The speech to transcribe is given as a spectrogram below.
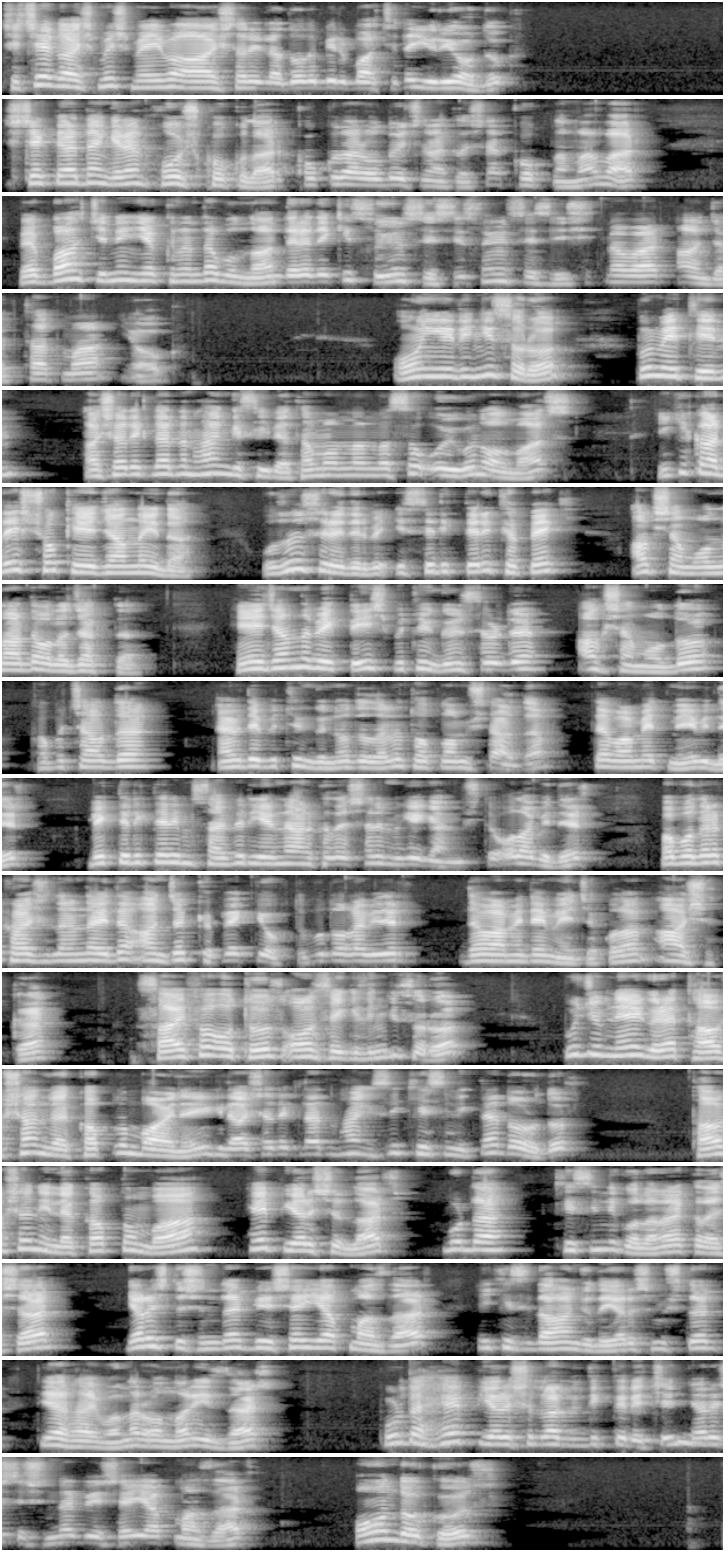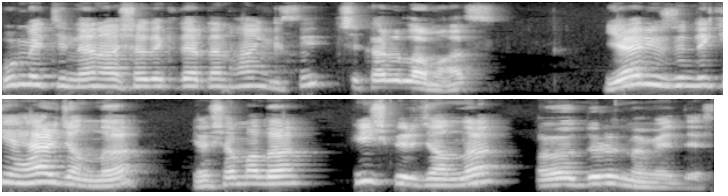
Çiçek açmış meyve ağaçlarıyla dolu bir bahçede yürüyorduk. Çiçeklerden gelen hoş kokular, kokular olduğu için arkadaşlar koklama var. Ve bahçenin yakınında bulunan deredeki suyun sesi, suyun sesi işitme var ancak tatma yok. 17. soru. Bu metin aşağıdakilerden hangisiyle tamamlanması uygun olmaz? İki kardeş çok heyecanlıydı. Uzun süredir istedikleri köpek akşam onlarda olacaktı. Heyecanlı bekleyiş bütün gün sürdü. Akşam oldu, kapı çaldı. Evde bütün gün odalarını toplamışlardı. Devam etmeyebilir. Bekledikleri misafir yerine arkadaşları Müge gelmişti. Olabilir. Babaları karşılarındaydı ancak köpek yoktu. Bu da olabilir. Devam edemeyecek olan A şıkkı. Sayfa 30 18. soru. Bu cümleye göre tavşan ve kaplumbağa ile ilgili aşağıdakilerden hangisi kesinlikle doğrudur? Tavşan ile kaplumbağa hep yarışırlar. Burada kesinlik olan arkadaşlar yarış dışında bir şey yapmazlar. İkisi daha önce de yarışmıştır. Diğer hayvanlar onları izler. Burada hep yarışırlar dedikleri için yarış dışında bir şey yapmazlar. 19. Bu metinden aşağıdakilerden hangisi çıkarılamaz? Yeryüzündeki her canlı yaşamalı, hiçbir canlı öldürülmemelidir.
